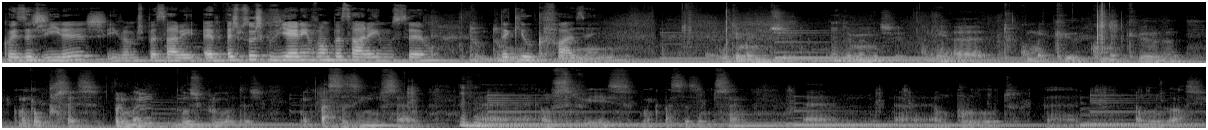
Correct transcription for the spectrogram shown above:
coisas giras e vamos passar. A, as pessoas que vierem vão passar a emoção tu, tu, daquilo que fazem. O, tema é muito giro. O tema é muito giro. Uh, tu, como, é que, como, é que, como é que é o processo? Primeiro, duas perguntas. Como é que passas emoção uhum. uh, a um serviço? Como é que passas emoção uh, a um produto? a um negócio?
